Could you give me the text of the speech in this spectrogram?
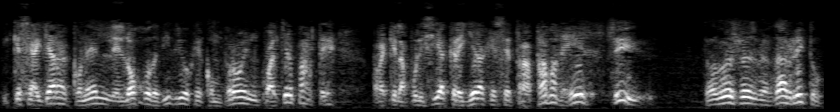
y que se hallara con él el ojo de vidrio que compró en cualquier parte para que la policía creyera que se trataba de él. Sí, todo eso es verdad, Rito.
